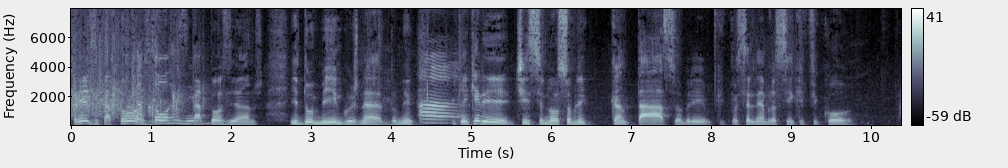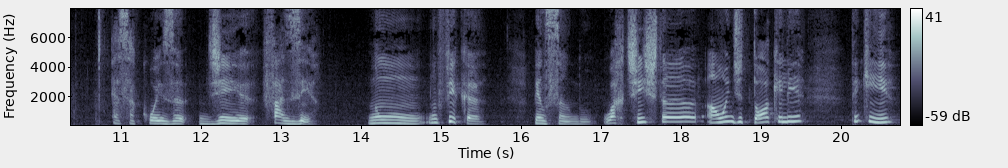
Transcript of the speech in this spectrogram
13, 14? 14. 14 anos. E Domingos, né? Domingo. Ah. O que, que ele te ensinou sobre cantar, sobre o que você lembra assim que ficou. Essa coisa de fazer. Não, não fica pensando. O artista, aonde toca, ele tem que ir.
